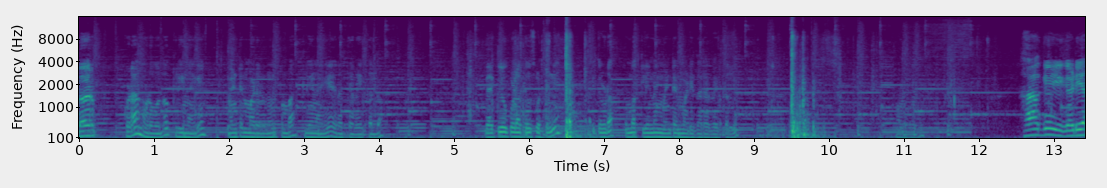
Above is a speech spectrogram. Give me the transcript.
ಲೋಯರ್ ಕೂಡ ನೋಡ್ಬೋದು. ಕ್ಲೀನಾಗಿ ಮೇಂಟೈನ್ ಮಾಡಿರೋದ್ರಿಂದ ತುಂಬ ಕ್ಲೀನಾಗಿ ಇರುತ್ತೆ ವೆಹಿಕಲ್ಲು ಬ್ಯಾಕ್ ವ್ಯೂ ಕೂಡ ತೋರಿಸ್ಕೊಡ್ತೀನಿ. ಇದು ಕೂಡ ತುಂಬ ಕ್ಲೀನಾಗಿ ಮೇಂಟೈನ್ ಮಾಡಿದ್ದಾರೆ ವೆಹಿಕಲ್ಲು ಹಾಗೆ ಈ ಗಾಡಿಯ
